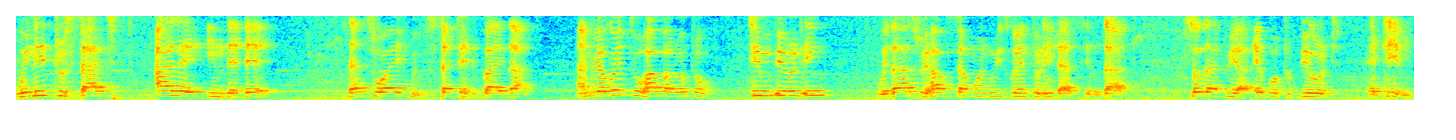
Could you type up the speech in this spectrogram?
we need to start early in the day. That's why we've started by that. And we are going to have a lot of team building. With us, we have someone who is going to lead us in that so that we are able to build a team.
